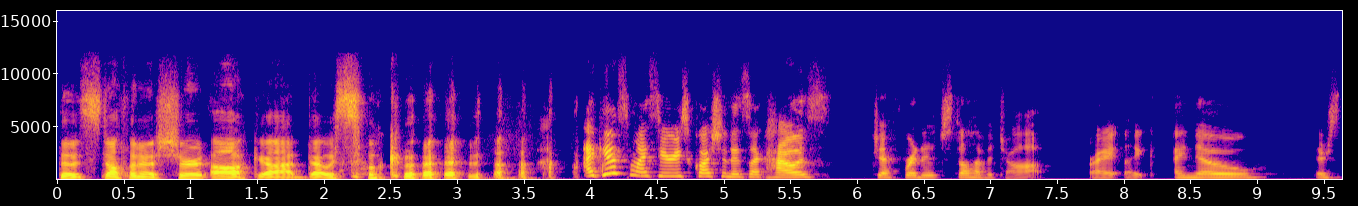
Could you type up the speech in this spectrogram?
the stuff in a shirt. Oh god, that was so good. I guess my serious question is like, how is Jeff Bridich still have a job, right? Like, I know there's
